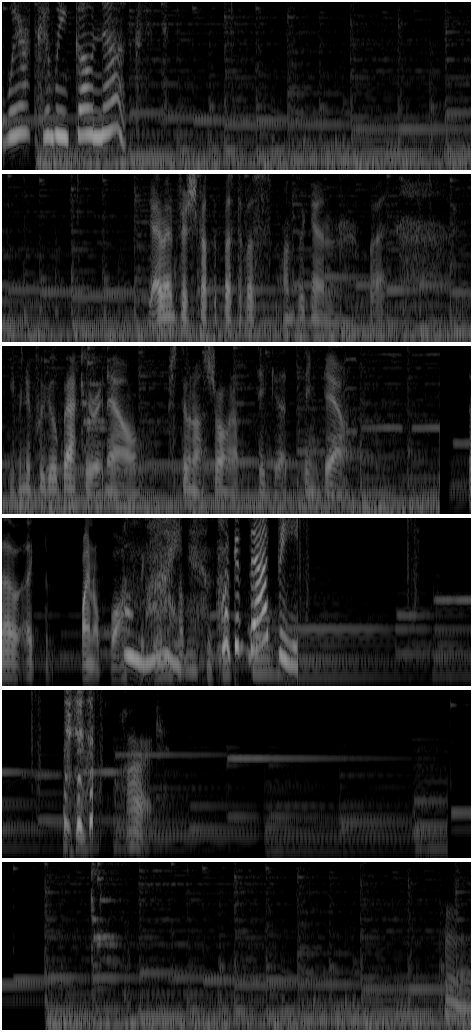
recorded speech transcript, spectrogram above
Where can we go next? The island fish got the best of us once again, but even if we go back there right now, we're still not strong enough to take that thing down. That like the final boss Oh of the game or my, something? 'Cause What could that be? Hard. Hmm.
